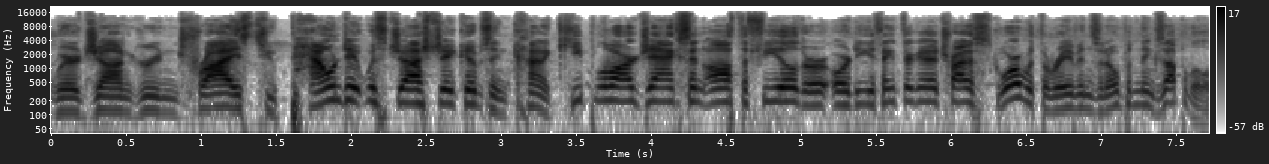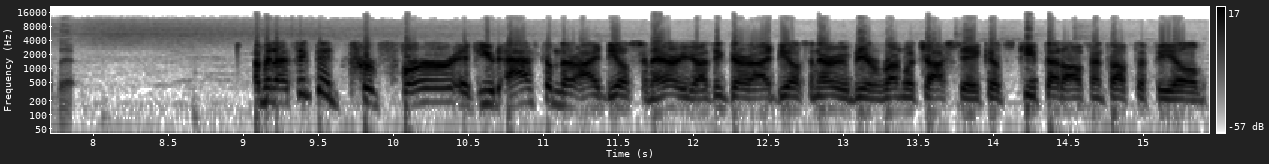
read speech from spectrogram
where Jon Gruden tries to pound it with Josh Jacobs and kind of keep Lamar Jackson off the field, or, or do you think they're going to try to score with the Ravens and open things up a little bit? I mean, I think they'd prefer if you'd ask them their ideal scenario. I think their ideal scenario would be a run with Josh Jacobs, keep that offense off the field,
